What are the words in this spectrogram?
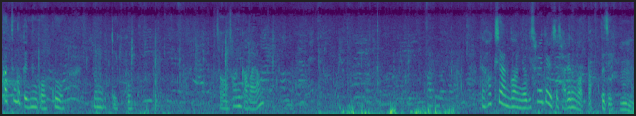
같은 것도 있는 것 같고 이런 것도 있고 저 성인가 봐요. 근데 확실한 건 여기 설계를 진짜 잘해놓은 것 같다. 그지? 음.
